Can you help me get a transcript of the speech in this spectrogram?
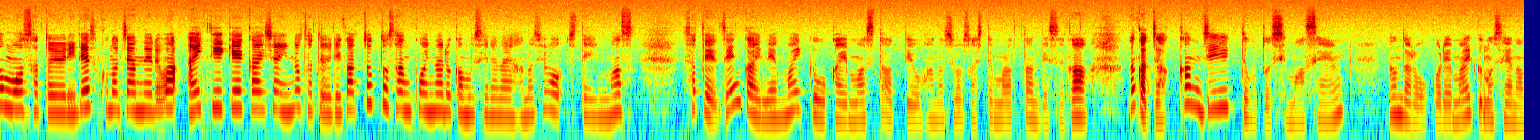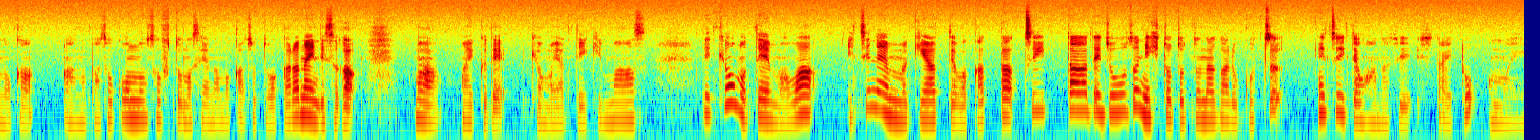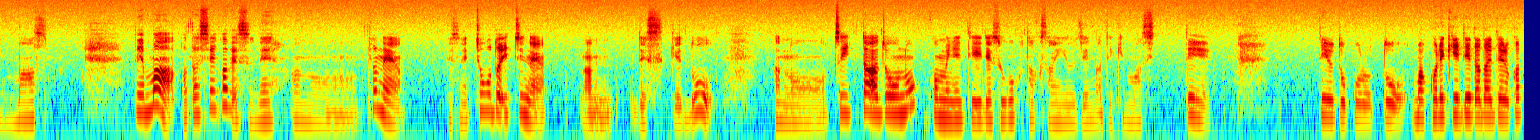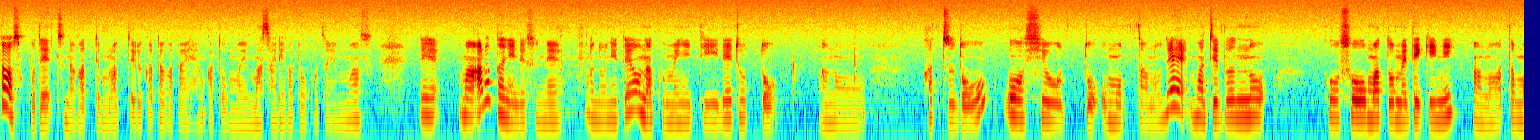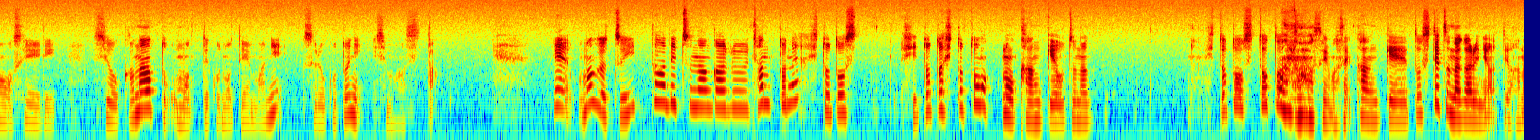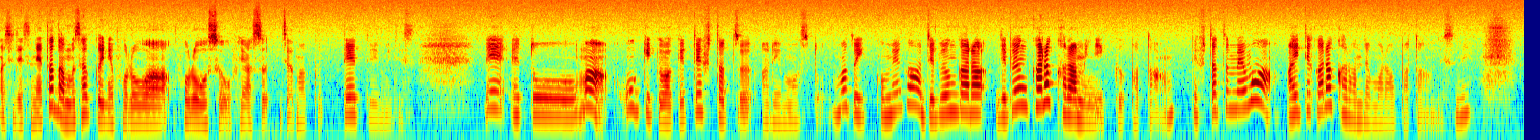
どうも里よりです。このチャンネルは IT 系会社員の里よりがちょっと参考になるかもしれない話をしています。さて前回ねマイクを買いましたっていうお話をさせてもらったんですがなんか若干ジーって音しません？なんだろうこれマイクのせいなのかあのパソコンのソフトのせいなのかちょっとわからないんですがまあマイクで今日もやっていきます。で今日のテーマは1年向き合って分かった Twitter で上手に人とつながるコツについてお話ししたいと思います。でまあ私がですね、あの去年ですねちょうど1年なんですけど、あの Twitter 上のコミュニティですごくたくさん友人ができましてっていうところと、まあ、これ聞いていただいている方はそこでつながってもらっている方が大変かと思います。ありがとうございます。で、まあ、新たにですねあの似たようなコミュニティでちょっとあの活動をしようと思ったので、まあ、自分のこう総まとめ的にあの頭を整理しようかなと思ってこのテーマにすることにしました。でまず Twitter でつながるちゃんとね人と人と人との関係をつなぐ人と人との すいません関係としてつながるにはっていう話ですねただ無作為にフォロワーフォロー数を増やすじゃなくってという意味ですでえっとまあ大きく分けて2つありますと。まず1個目が自分から自分から絡みに行くパターン。で2つ目は相手から絡んでもらうパターンですね。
